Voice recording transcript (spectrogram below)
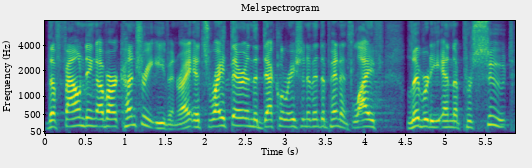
the founding of our country, even, right? It's right there in the Declaration of Independence life, liberty, and the pursuit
